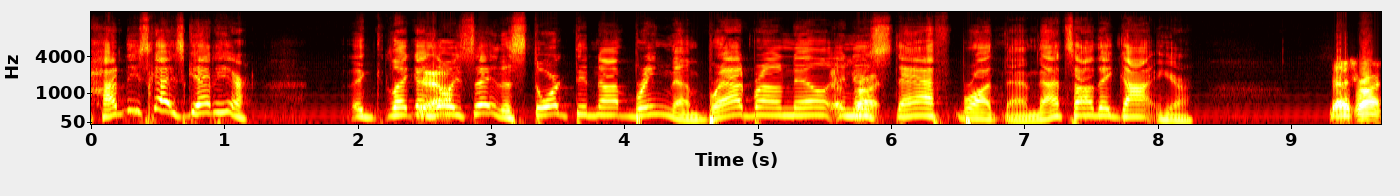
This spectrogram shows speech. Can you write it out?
how did these guys get here? Like, I Yeah. always say, the Stork did not bring them. Brad Brownell and right. his staff brought them. That's how they got here. That's right.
